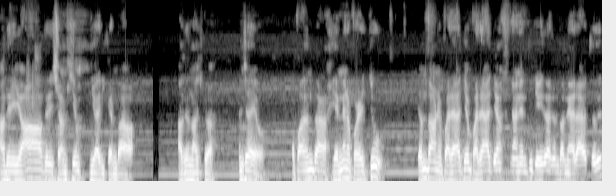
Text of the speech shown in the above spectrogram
അതിന് യാതൊരു സംശയം വിചാരിക്കണ്ട. അത് നശിക്കുക. മനസ്സിലായോ? അപ്പോൾ അതെന്താ? എങ്ങനെ പഴച്ചു? എന്താണ് പരാജയം? പരാജയം ഞാൻ എന്ത് ചെയ്താൽ എന്താ നേരാകത്തത്?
